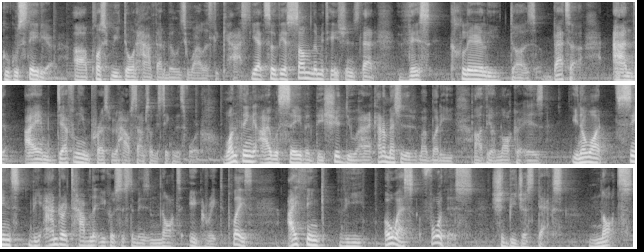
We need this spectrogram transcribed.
Google Stadia. Uh, plus, we don't have that ability to wirelessly cast yet. So there's some limitations that this clearly does better. And I am definitely impressed with how Samsung is taking this forward. One thing I would say that they should do, and I kind of mentioned this with my buddy, uh, the Unlocker, is you know what? Since the Android tablet ecosystem is not a great place, I think the OS for this should be just DeX, not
